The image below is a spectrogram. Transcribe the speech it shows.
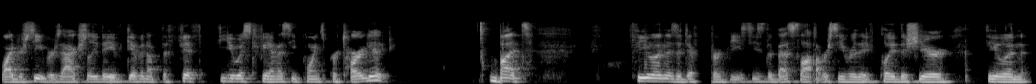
wide receivers. Actually, they've given up the fifth fewest fantasy points per target. But Thielen is a different beast. He's the best slot receiver they've played this year. Thielen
